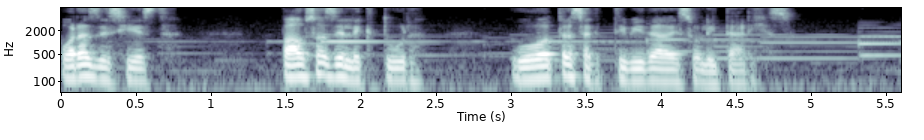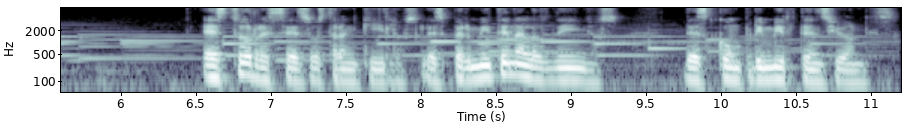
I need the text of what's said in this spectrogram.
horas de siesta, pausas de lectura u otras actividades solitarias. Estos recesos tranquilos les permiten a los niños descomprimir tensiones.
